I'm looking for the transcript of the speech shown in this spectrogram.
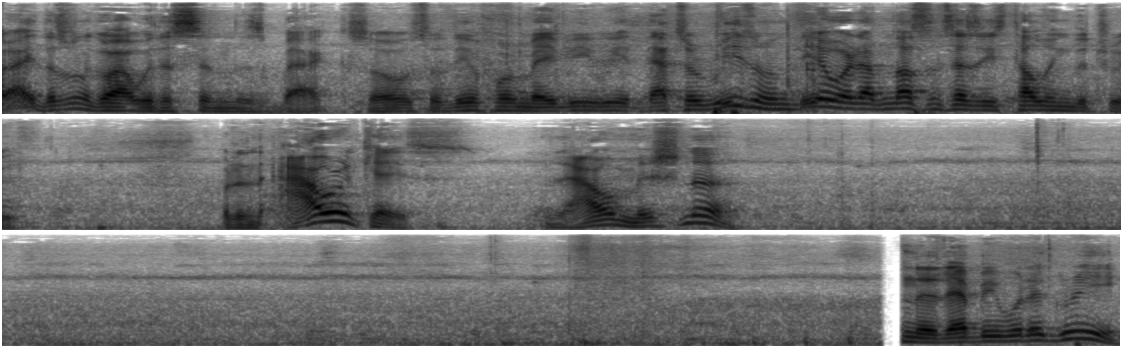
right. Doesn't want to go out with a sin in his back. So, so therefore, maybe we, that's a reason there Rav Nosson says he's telling the truth. But in our case, in our Mishnah, the Rebbe would agree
